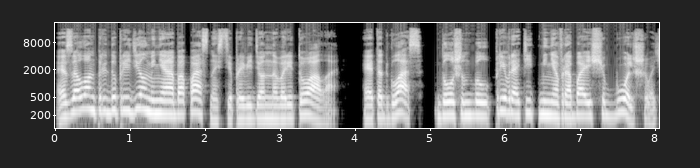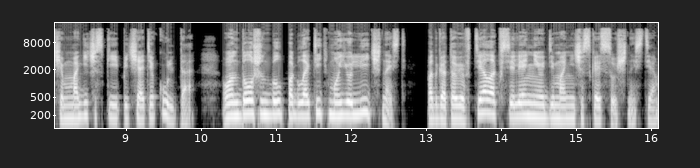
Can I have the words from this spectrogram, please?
Эзолон предупредил меня об опасности проведенного ритуала. Этот глаз должен был превратить меня в раба еще большего, чем магические печати культа. Он должен был поглотить мою личность, подготовив тело к вселению демонической сущности.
